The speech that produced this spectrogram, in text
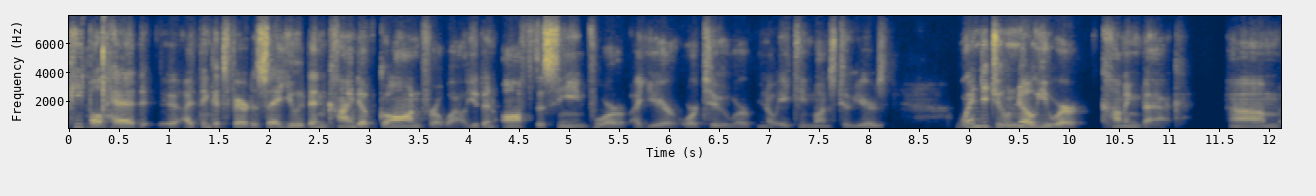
people had, I think it's fair to say, you had been kind of gone for a while. You'd been off the scene for a year or two, or you know, 18 months, two mm-hmm. years. When did you know you were coming back? Um,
